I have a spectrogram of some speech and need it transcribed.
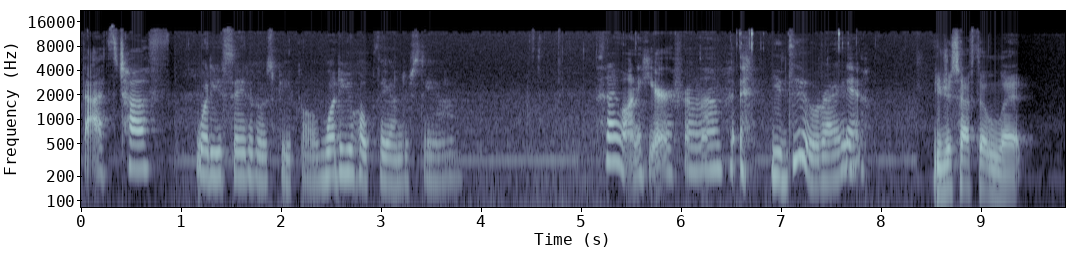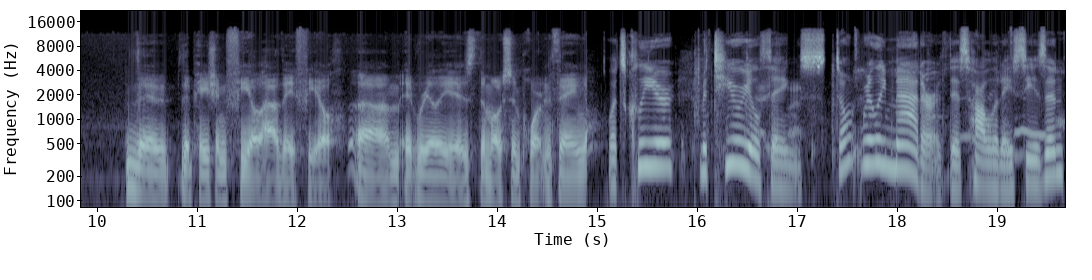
that's tough. What do you say to those people? What do you hope they understand? That I want to hear from them. you do, right? Yeah. You just have to let the the patient feel how they feel. Um, it really is the most important thing. What's clear, material things don't really matter this holiday season,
